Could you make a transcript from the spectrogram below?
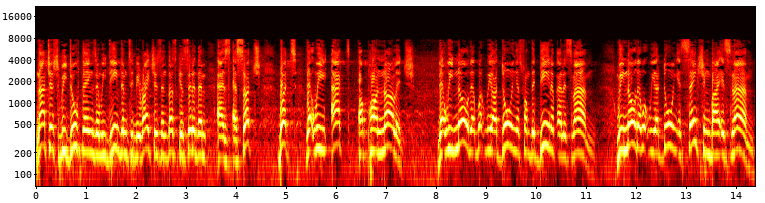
Not just we do things and we deem them to be righteous and thus consider them as, as such, but that we act upon knowledge. That we know that what we are doing is from the deen of Al-Islam. We know that what we are doing is sanctioned by Islam.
